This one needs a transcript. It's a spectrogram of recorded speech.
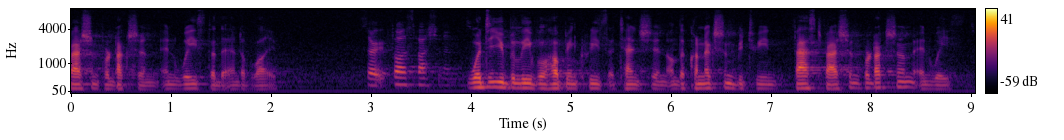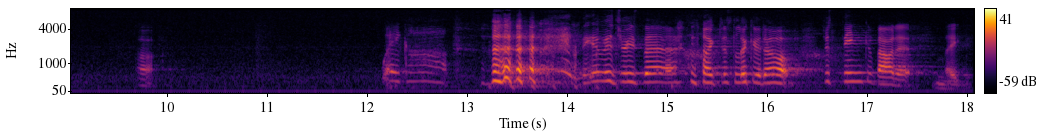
fashion production and waste at the end of life? Sorry, fast fashion and... What do you believe will help increase attention on the connection between fast fashion production and waste? Uh, wake up! the imagery's there. like, just look it up. Just think about it. Mm. Like,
